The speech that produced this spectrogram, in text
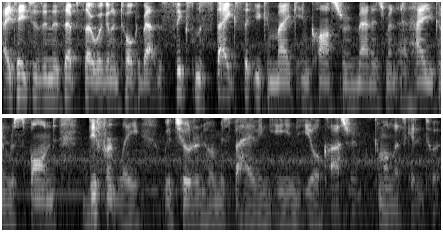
Hey teachers, in this episode we're going to talk about the six mistakes that you can make in classroom management and how you can respond differently with children who are misbehaving in your classroom. Come on, let's get into it.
